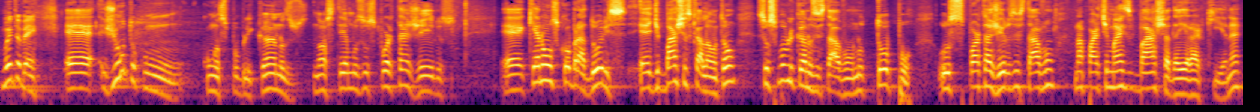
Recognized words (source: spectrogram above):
Muito bem. É, junto com, com os publicanos, nós temos os portageiros é, que eram os cobradores é, de baixo escalão. Então, se os publicanos estavam no topo, os portageiros estavam na parte mais baixa da hierarquia, né?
